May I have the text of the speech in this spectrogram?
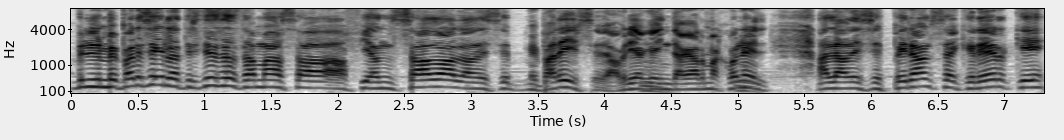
Me parece que la tristeza está más afianzado a la desesperanza, me parece, habría que indagar más con él, a la desesperanza de creer que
